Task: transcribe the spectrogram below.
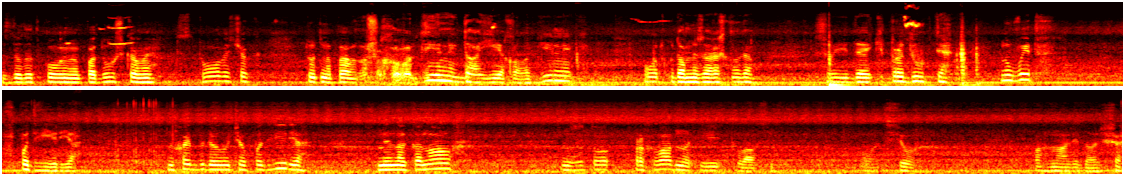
з додатковими подушками, столичок. Тут, напевно, що холодильник, да, є холодильник. От куди ми зараз кладемо свої деякі продукти. Ну, вид в подвір'я. Ну хай буде лучше в подвір'я, не на канал, ну зато прохладно і класно. От, все. Погнали далі.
